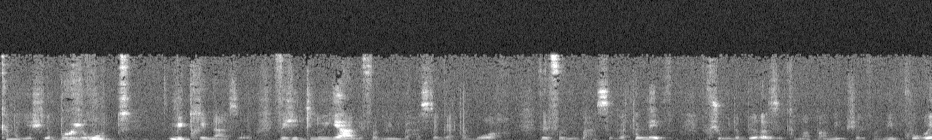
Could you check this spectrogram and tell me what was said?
כמה יש לה ברירות מבחינה זו, והיא תלויה לפעמים בהשגת המוח ולפעמים בהשגת הלב. וכשהוא מדבר על זה כמה פעמים, שלפעמים קורה,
